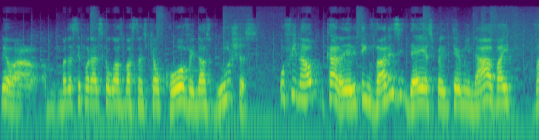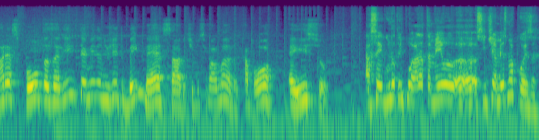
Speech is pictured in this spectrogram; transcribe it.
meu, a, uma das temporadas que eu gosto bastante, que é o Coven das Bruxas. O final, cara, ele tem várias ideias para ele terminar, vai várias pontas ali e termina de um jeito bem meh, sabe? Tipo, você fala, mano, acabou, é isso. A segunda temporada também eu, eu, eu senti a mesma coisa.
